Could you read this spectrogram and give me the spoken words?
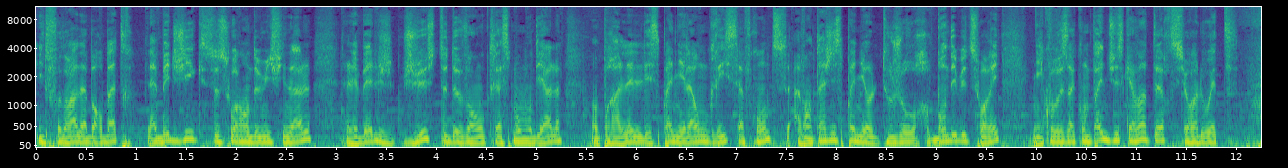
Il faudra d'abord battre la Belgique ce soir en demi-finale. Les Belges juste devant au classement mondial. En parallèle, l'Espagne et la Hongrie s'affrontent. Avantage espagnol toujours. Bon début de soirée. Nico vous accompagne jusqu'à 20h sur Alouette. life.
